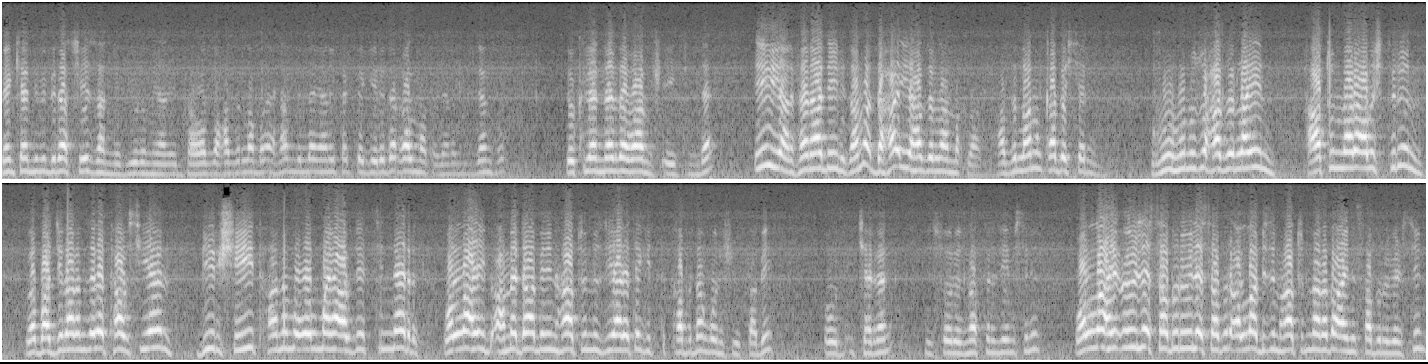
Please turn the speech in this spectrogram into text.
Ben kendimi biraz şey zannediyorum yani fazla hazırlanma. Elhamdülillah yani pek de geride kalmadı. Yani bizden dökülenler de varmış eğitimde. İyi yani fena değiliz ama daha iyi hazırlanmak lazım. Hazırlanın kardeşlerim. Ruhunuzu hazırlayın. Hatunları alıştırın. Ve bacılarımıza da tavsiyem bir şehit hanımı olmaya arzu etsinler. Vallahi Ahmet abinin hatununu ziyarete gittik. Kapıdan konuşuyoruz tabi. O içeriden biz soruyoruz nasılsınız iyi misiniz? Vallahi öyle sabır öyle sabır. Allah bizim hatunlara da aynı sabır versin.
